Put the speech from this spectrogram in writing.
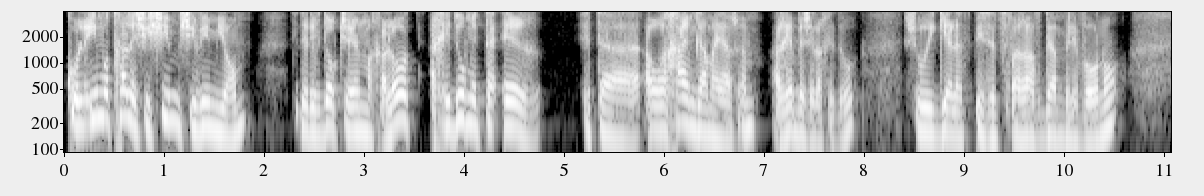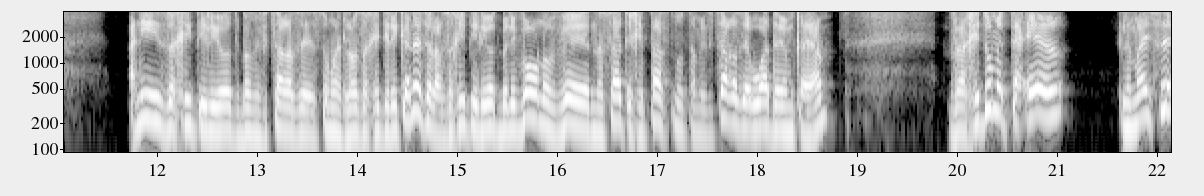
כולאים אותך ל-60-70 יום, כדי לבדוק שאין מחלות. החידור מתאר את ה... האור החיים גם היה שם, הרבה של החידור, שהוא הגיע להדפיס את ספריו גם בליבורנו. אני זכיתי להיות במבצר הזה, זאת אומרת, לא זכיתי להיכנס אליו, זכיתי להיות בליבורנו, ונסעתי, חיפשנו את המבצר הזה, הוא עד היום קיים. והחידור מתאר, למעשה,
